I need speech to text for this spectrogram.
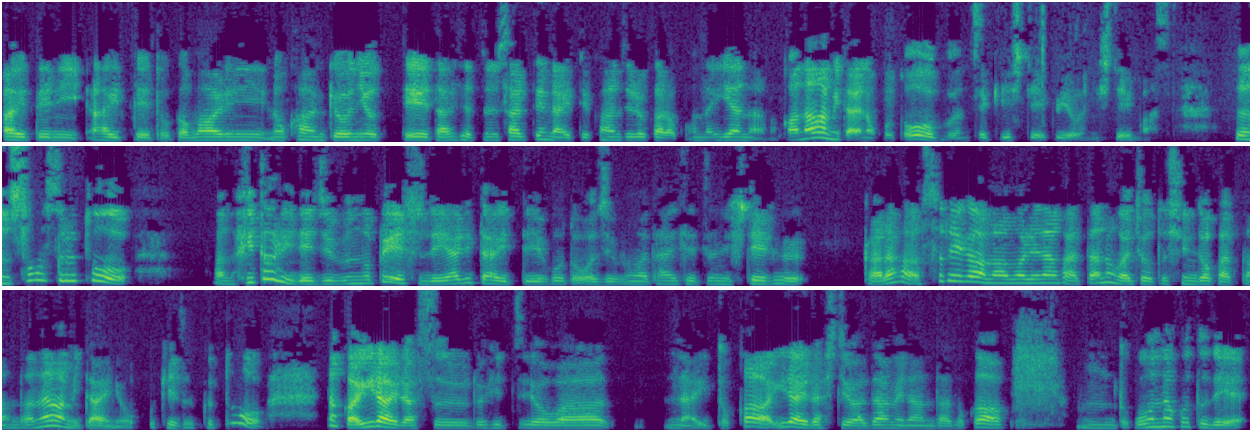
相手に、相手とか周りの環境によって大切にされてないって感じるからこんな嫌なのかなみたいなことを分析していくようにしています。そうすると、あの、一人で自分のペースでやりたいっていうことを自分は大切にしているから、それが守れなかったのがちょっとしんどかったんだな、みたいに気づくと、なんかイライラする必要はないとか、イライラしてはダメなんだとか、うんと、こんなことで、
